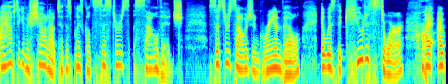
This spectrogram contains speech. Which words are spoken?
I have to give a shout out to this place called Sisters Salvage. Sisters Salvage in Granville. It was the cutest store. I, I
